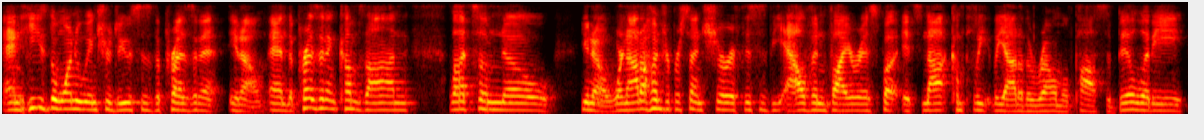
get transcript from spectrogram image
and he's the one who introduces the president. You know, and the president comes on, lets them know, you know, we're not 100% sure if this is the Alvin virus, but it's not completely out of the realm of possibility.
